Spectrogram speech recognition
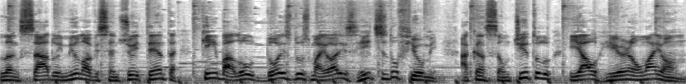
lançado em 1980, que embalou dois dos maiores hits do filme, a canção título e All Here on My Own.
